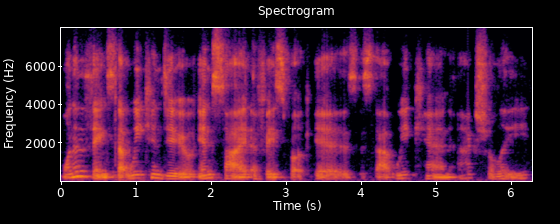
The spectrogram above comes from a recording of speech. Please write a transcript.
one of the things that we can do inside of Facebook is, is that we can actually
